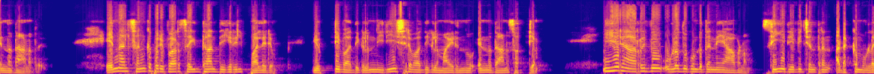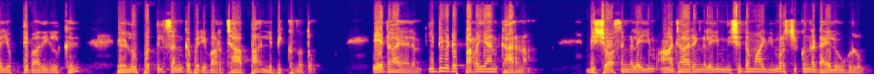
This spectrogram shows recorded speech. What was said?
എന്നതാണത്. എന്നാൽ സംഘപരിവാർ സൈദ്ധാന്തികരിൽ പലരും യുക്തിവാദികളും നിരീശ്വരവാദികളുമായിരുന്നു എന്നതാണ് സത്യം. ഈ ഒരു അറിവ് ഉള്ളതുകൊണ്ട് തന്നെയാവണം സി. രവിചന്ദ്രൻ അടക്കമുള്ള യുക്തിവാദികൾക്ക് എളുപ്പത്തിൽ സംഘപരിവാർ ചാപ്പ ലഭിക്കുന്നതും. ഏതായാലും ഇതിവിടെ പറയാൻ കാരണം വിശ്വാസങ്ങളെയും ആചാരങ്ങളെയും നിശിതമായി വിമർശിക്കുന്ന ഡയലോഗുകളും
